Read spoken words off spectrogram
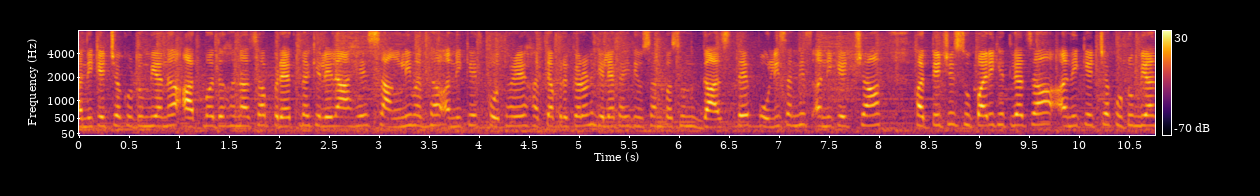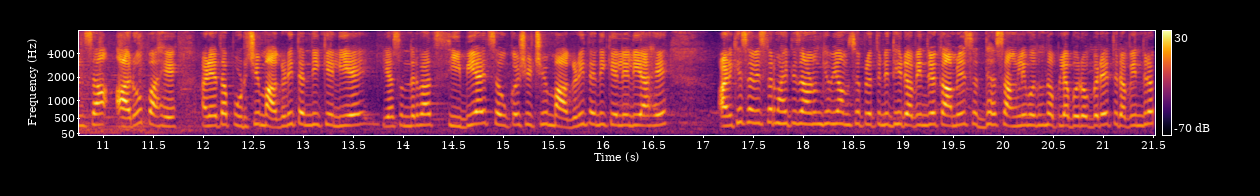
अनिकेतच्या कुटुंबियानं आत्मदहनाचा प्रयत्न केलेला आहे. सांगलीमधलं अनिकेत कोथळे हत्या प्रकरण गेल्या काही दिवसांपासून गाजते. पोलिसांनीच अनिकेतच्या हत्येची सुपारी घेतल्याचा अनिकेतच्या कुटुंबियांचा आरोप आहे. आणि आता पुढची मागणी त्यांनी केली आहे. या संदर्भात सीबीआय चौकशीची मागणी त्यांनी केलेली आहे. आणखी सविस्तर माहिती जाणून घेऊया आमचे प्रतिनिधी रवींद्र कांबळे. सध्या सांगलीमधून आपल्याबरोबर आहेत. रवींद्र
